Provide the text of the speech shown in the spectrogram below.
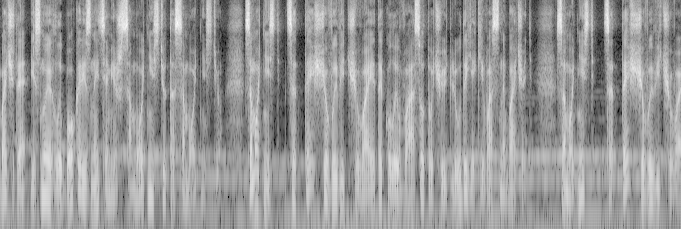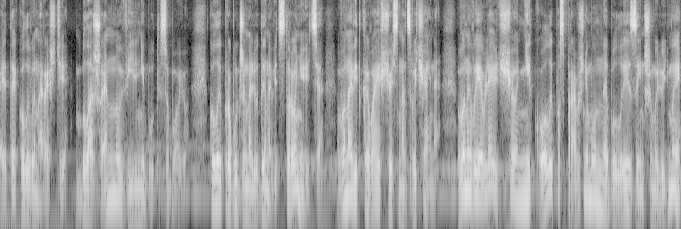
Бачите, існує глибока різниця між самотністю та самотністю. Самотність це те, що ви відчуваєте, коли вас оточують люди, які вас не бачать. Самотність це те, що ви відчуваєте, коли ви нарешті блаженно вільні бути собою. Коли пробуджена людина відсторонюється, вона відкриває щось надзвичайне. Вони виявляють, що ніколи по-справжньому не були з іншими людьми,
